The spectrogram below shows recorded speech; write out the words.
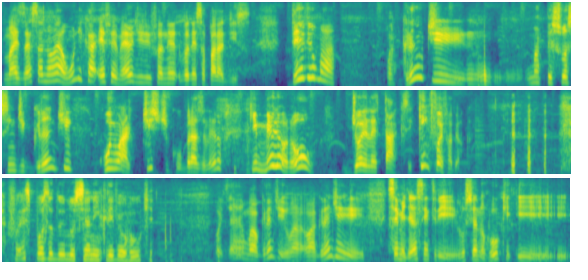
Mas essa não é a única efeméride de Vane- Vanessa Paradis. Teve uma uma grande uma pessoa assim de grande cunho artístico brasileiro que melhorou Joy Letaxi. Quem foi, Fabioca? Foi a esposa do Luciano Incrível Hulk. Pois é, uma grande, uma, uma grande semelhança entre Luciano Huck e, e,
